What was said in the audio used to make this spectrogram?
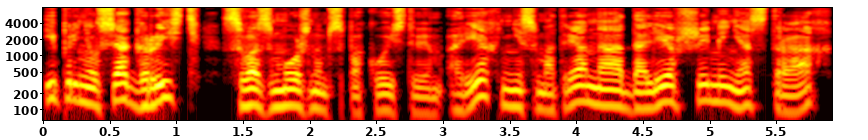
и принялся грызть с возможным спокойствием орех, несмотря на одолевший меня страх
